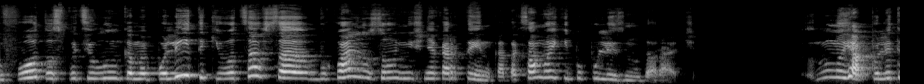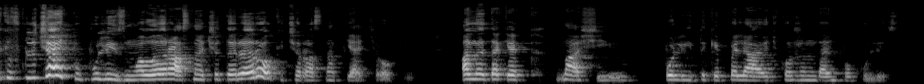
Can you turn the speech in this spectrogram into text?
фото з поцілунками політиків, оце все буквально зовнішня картинка, так само, як і популізм, до речі. Ну, як політики включають популізм, але раз на 4 роки чи раз на 5 років, а не так, як наші політики пиляють кожен день популізм.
